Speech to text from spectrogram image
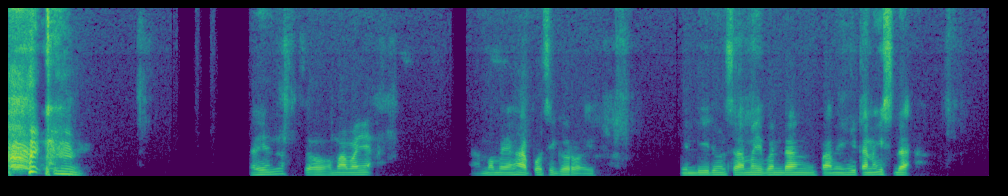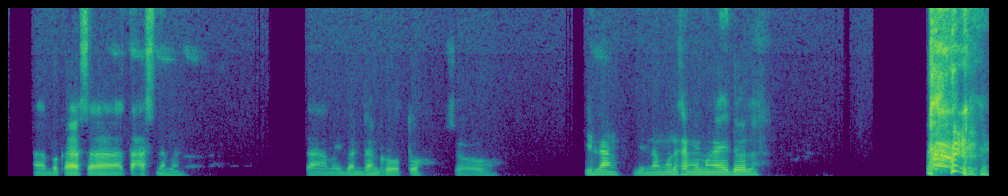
Ayun, so mamaya, ah, mamayang hapon siguro, eh, hindi doon sa may bandang pamimitan ng isda, ah, baka sa taas naman, sa may bandang grotto. So, yun lang, yun lang muna sa ngayon mga idol.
